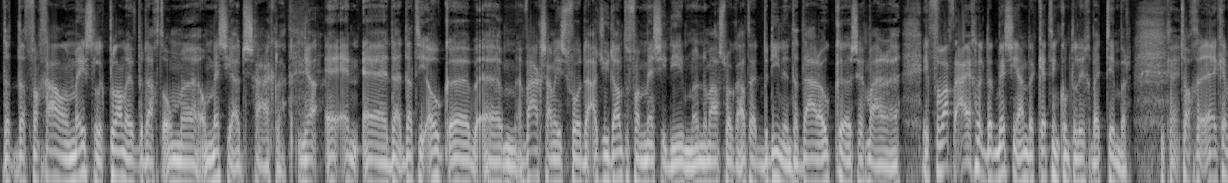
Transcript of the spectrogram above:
dat, dat Van Gaal een meesterlijk plan heeft bedacht om, eh, om Messi uit te schakelen. Ja. En, en eh, dat, dat hij ook eh, ehm, waakzaam is voor de adjudanten van Messi, die hem normaal gesproken altijd bedienen. Dat daar ook, eh, zeg maar. eh, ik verwacht eigenlijk dat Messi aan de ketting komt te liggen bij Timber. Toch, eh, ik heb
